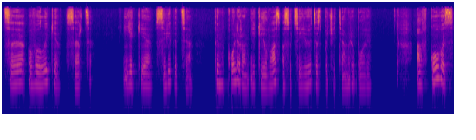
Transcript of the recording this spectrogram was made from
це велике серце, яке світиться тим кольором, який у вас асоціюється з почуттям любові. А в когось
